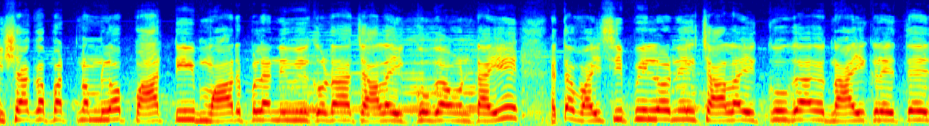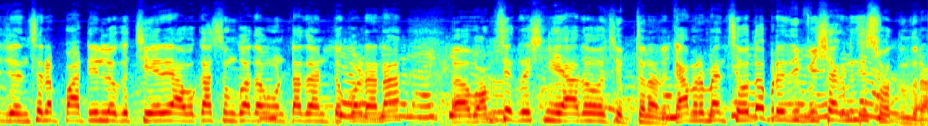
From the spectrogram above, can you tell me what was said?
విశాఖపట్నంలో పార్టీ మార్పులు అనేవి కూడా చాలా ఎక్కువగా ఉంటాయి. అయితే వైసీపీలోని చాలా ఎక్కువగా నాయకులు అయితే జనసేన పార్టీలోకి చేరే అవకాశం కూడా ఉంటుందంటూ కూడా వంశీకృష్ణ యాదవ్ చెప్తున్నారు. కెమెరామెన్ శివతో ప్రదీప్ విశాఖ నుంచి స్వతంత్ర.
